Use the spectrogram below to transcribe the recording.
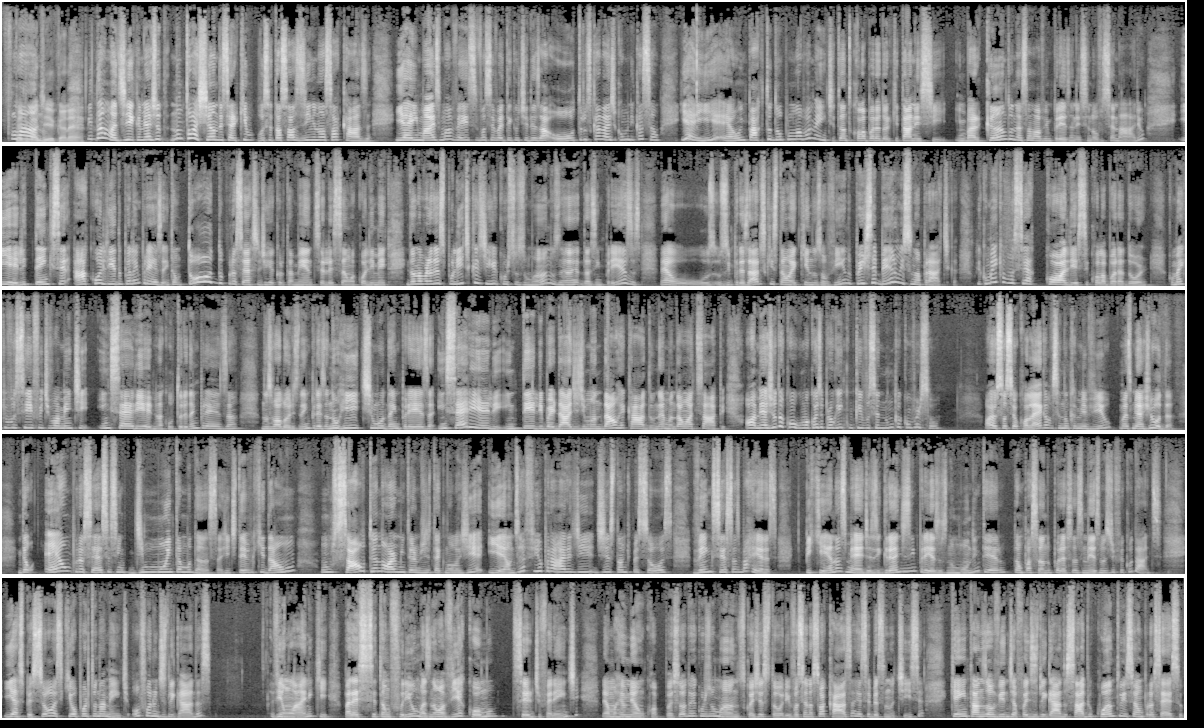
Fulano, Pede uma dica, né? Me dá uma dica, me ajuda. Não estou achando esse arquivo, você está sozinho na sua casa. E aí, mais uma vez, você vai ter que utilizar outros canais de comunicação. E aí é o impacto duplo novamente. Tanto o colaborador que está nesse embarcando nessa nova empresa, nesse novo cenário, e ele tem que ser acolhido pela empresa. Então, todo o processo de recrutamento, seleção, acolhimento. Então, na verdade, as políticas de recursos humanos né, das empresas, né, os, os empresários que estão aqui nos ouvindo, perceberam isso na prática. Porque como é que você acolhe esse colaborador? Como é que você efetivamente insere ele na cultura da empresa, nos valores da empresa, no ritmo da empresa, insere ele em ter liberdade de mandar um recado, né, mandar um WhatsApp. Ó, oh, me ajuda com alguma coisa para alguém com quem você nunca conversou. Oh, eu sou seu colega, você nunca me viu, mas me ajuda. Então, é um processo, assim, de muita mudança. A gente teve que dar um, um salto enorme em termos de tecnologia e é um desafio para a área de, de gestão de pessoas vencer essas barreiras pequenas, médias e grandes empresas no mundo inteiro estão passando por essas mesmas dificuldades. E as pessoas que oportunamente ou foram desligadas via online, que parece ser tão frio, mas não havia como ser diferente. Né? Uma reunião com a pessoa do recursos humanos, com a gestora, e você na sua casa receber essa notícia. Quem está nos ouvindo já foi desligado, sabe o quanto isso é um processo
